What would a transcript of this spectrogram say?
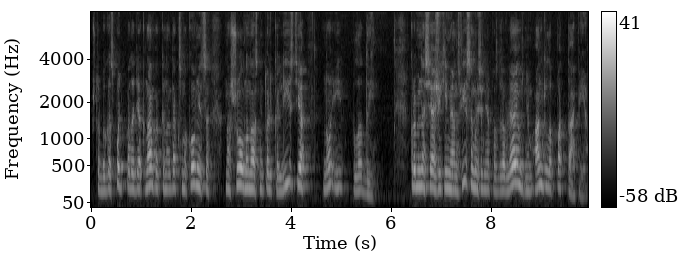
Чтобы Господь, подойдя к нам, как иногда к смоковнице, нашел на нас не только листья, но и плоды. Кроме носящих имя Анфиса, мы сегодня поздравляем с Днем Ангела Потапия.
